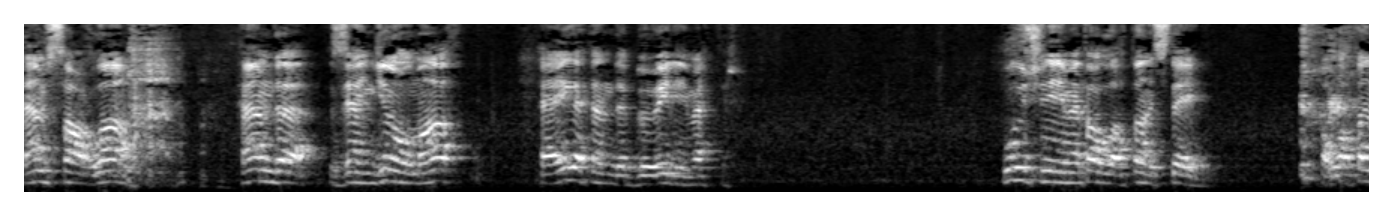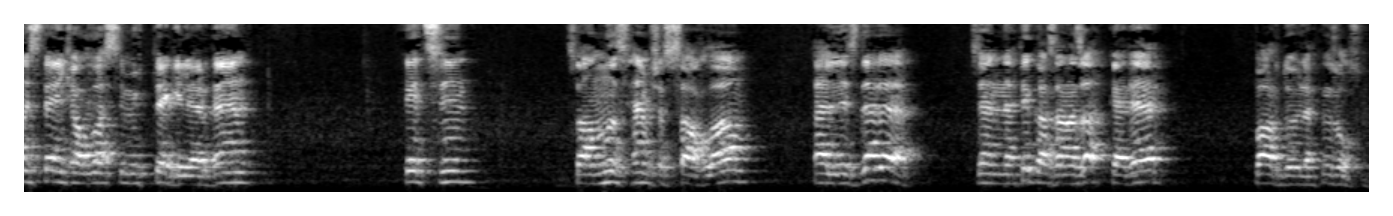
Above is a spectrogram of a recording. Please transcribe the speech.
həm sağlam, həm də zəngin olmaq həqiqətən də böyük neymətdir. Bu üç neyməti Allahdan istəyin. Allahdan istəyin ki, Allah sizi müttəqilərdən etsin, canınız həmişə sağlam, əlinizdə də cənnəti qazanacaq qədər var dövlətiniz olsun.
